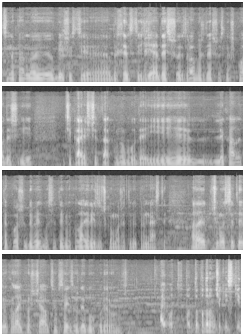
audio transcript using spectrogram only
це, напевно, і в більшості е, в дитинстві є, десь щось зробиш, десь щось нашкодиш і чекаєш, що так воно буде. І лякали також, що дивись, бо Святий Миколай різочку може тобі принести. Але чомусь Святий Миколай прощав, це все і завжди був подаруночок. А от под- подаруночок який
